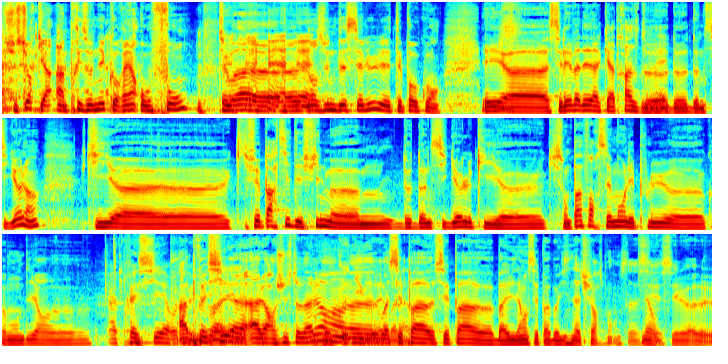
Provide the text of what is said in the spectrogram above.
je suis sûr qu'il y a un prisonnier coréen au fond, tu vois, euh, dans une des cellules, il n'était pas au courant. Et euh, c'est l'évadé d'Alcatraz de, Ouais. de Don Siegel, hein, qui euh, qui fait partie des films euh, de Don Siegel qui euh, qui sont pas forcément les plus euh, comment dire euh, appréciés ouais, à, à leur juste valeur. hein. ouais, Ouais, C'est voilà. pas c'est pas euh, bah évidemment c'est pas Body Snatchers, bon, c'est euh,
